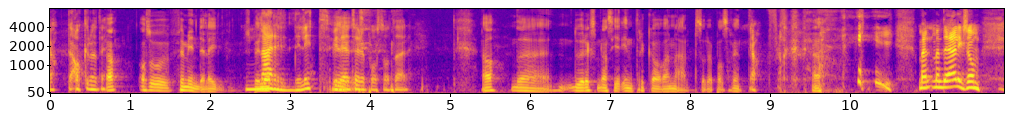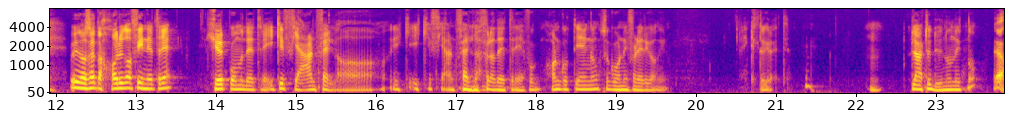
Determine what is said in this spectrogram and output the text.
Ja, det er akkurat det. Ja, altså for min del, jeg spiller Nerde litt, vil jeg tørre påstå at det er. Ja, det, du er liksom den som gir inntrykk av å være nerd, så det passer fint. Ja. Ja. men, men det er liksom Uansett, har du da funnet et tre, kjør på med det treet. Ikke fjern fella ikke, ikke fjern fella fra det treet. For har den gått i én gang, så går den i flere ganger. Enkelt og greit. Mm. Lærte du noe nytt nå? Ja,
